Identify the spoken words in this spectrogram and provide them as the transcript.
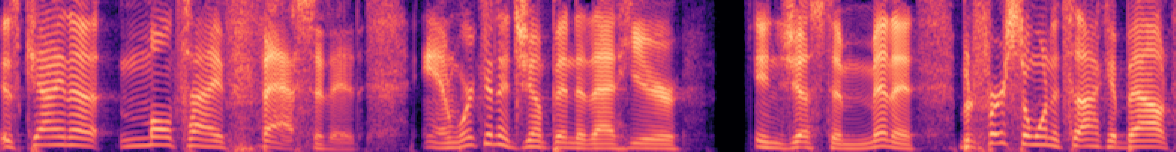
is kind of multifaceted, and we're going to jump into that here in just a minute. But first, I want to talk about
